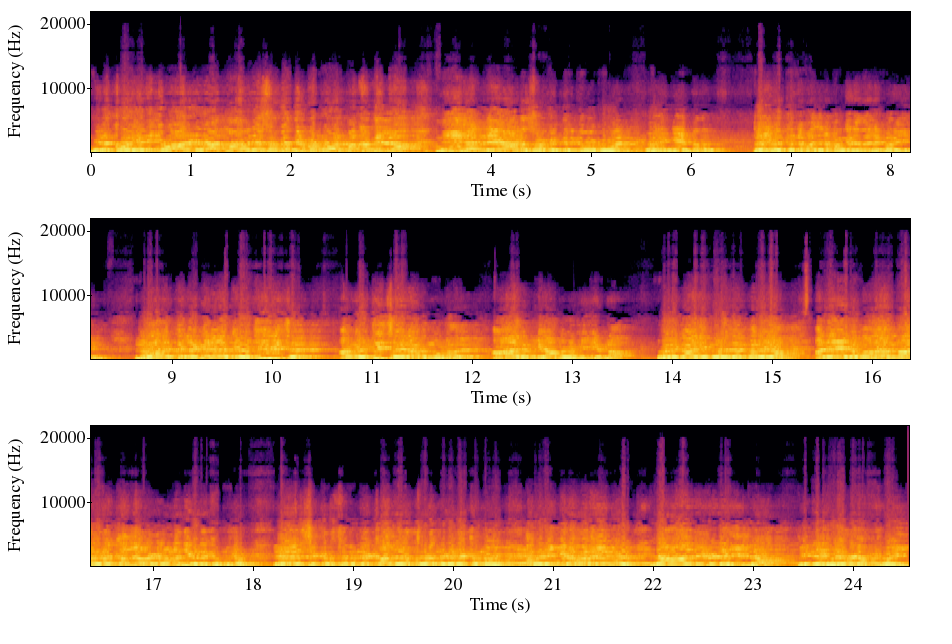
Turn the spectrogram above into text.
നിനക്കോ എനിക്കോ ആരുടെ ആത്മാവിനെ സ്വർഗത്തിൽ കൊണ്ടുപോകാൻ പറ്റത്തില്ല. നീ തന്നെയാണ് സ്വർഗത്തിൽ പോകുവാൻ ഒരുങ്ങേണ്ടത്. ദൈവത്തിന്റെ വചനം അങ്ങനെ തന്നെ പറയുന്നു ലോകത്തിൽ എങ്ങനെയൊക്കെ ജീവിച്ച് അങ്ങ് എത്തിച്ചേരാമെന്നുള്ളത് ആരും വ്യാമോഹിക്കണ്ട. ഒരു കാര്യം കൂടെ ഞാൻ പറയാം. അനേക മഹാന്മാരുടെ കല്ലറകൾ അടഞ്ഞു കിടക്കുമ്പോൾ യേശു ക്രിസ്തുവിന്റെ കല്ലറ തുറന്നു കിടക്കുന്നു. അവൻ ഇങ്ങനെ പറയുന്നു ഞാൻ ഇവിടെ ഇല്ല. പിന്നെ എവിടെ പോയി?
